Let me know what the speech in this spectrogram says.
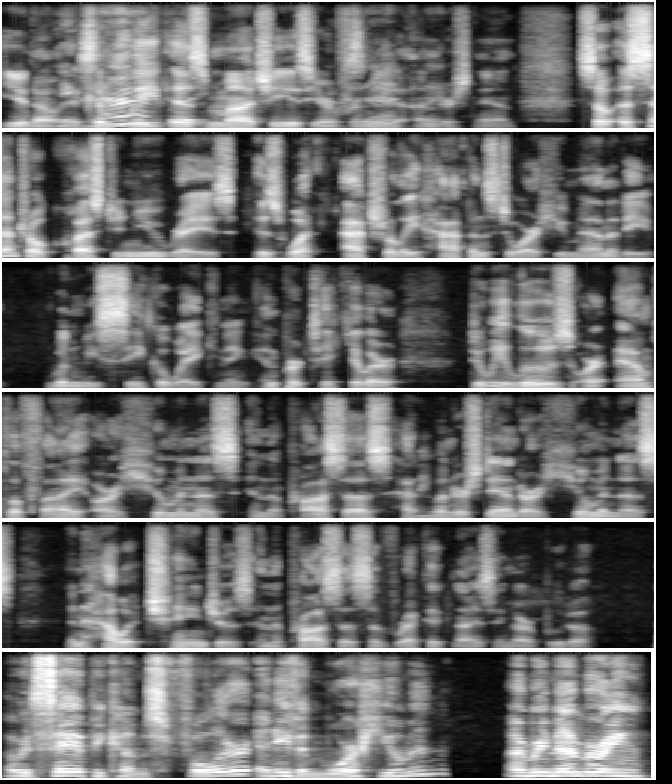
you know, exactly. complete is much easier exactly. for me to understand. So, a central question you raise is what actually happens to our humanity when we seek awakening? In particular, do we lose or amplify our humanness in the process? How do you understand our humanness and how it changes in the process of recognizing our Buddha? I would say it becomes fuller and even more human. I'm remembering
